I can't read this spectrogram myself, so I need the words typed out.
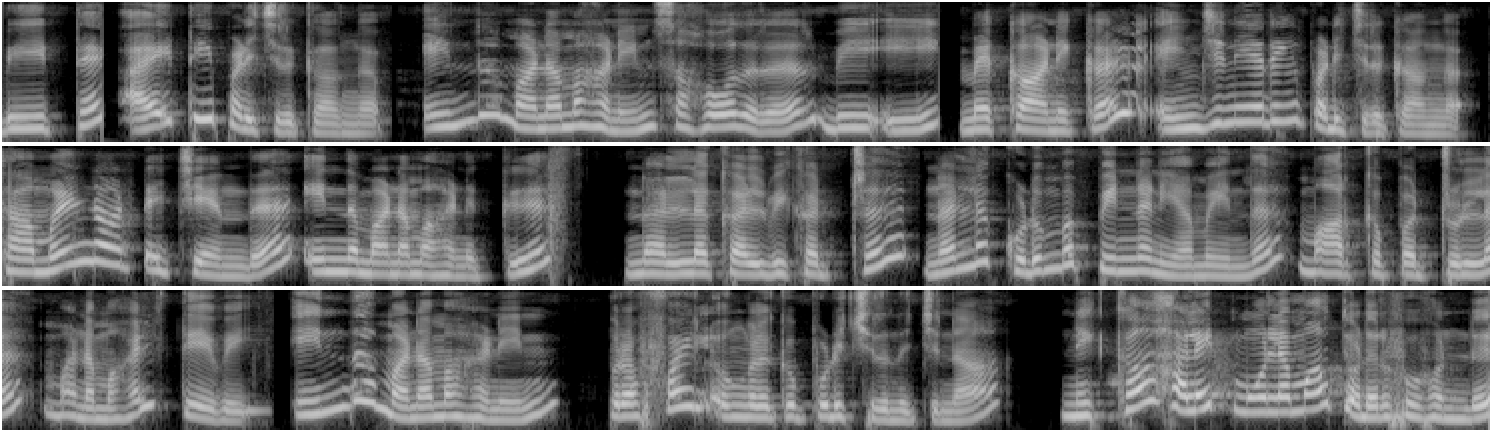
பிடெக் ஐடி படிச்சிருக்காங்க. இந்த மணமகனின் சகோதரர் பிஇ மெக்கானிக்கல் இன்ஜினியரிங் படிச்சிருக்காங்க. தமிழ்நாட்டை சேர்ந்த இந்த மணமகனுக்கு நல்ல கல்வி கற்ற நல்ல குடும்ப பின்னணி அமைந்த மார்க்கப்பட்டுள்ள மணமகள் தேவை. இந்த மணமகனின் ப்ரொஃபைல் உங்களுக்கு பிடிச்சிருந்துச்சுன்னா நிக்கா ஹலைட் மூலமாக தொடர்பு கொண்டு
